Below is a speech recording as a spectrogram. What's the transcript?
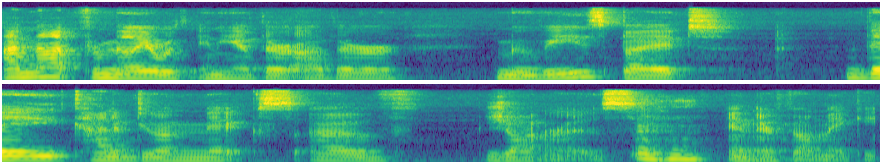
I'm not familiar with any of their other movies, but they kind of do a mix of genres Mm-hmm. in their filmmaking.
